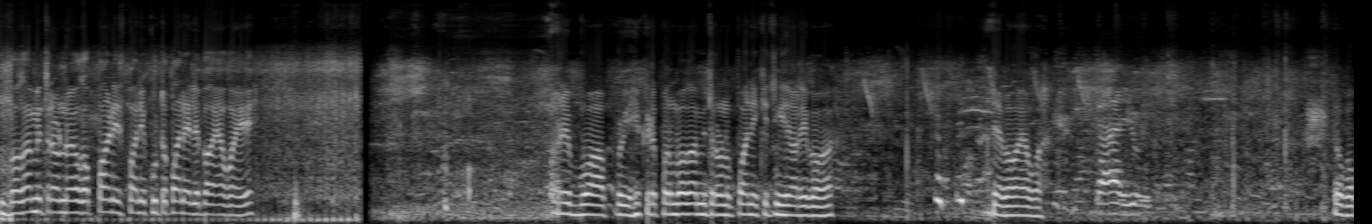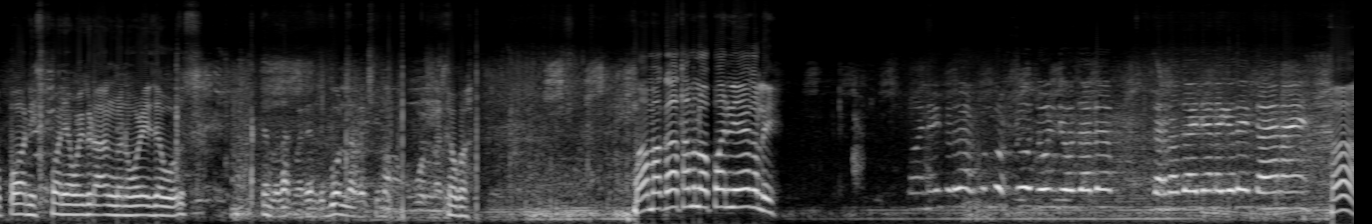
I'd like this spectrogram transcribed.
बघा मित्रांनो हे बघा पाणीच पाणी कुठं पाणी आले बघा हे हे. अरे बापरे इकडे पण बघा मित्रांनो पाणी किती आले बघा. हे बघा हे बघा. हे बघा पाणीच पाणी बघा इकडं अंगणवाडी जवळच. बोलणार हे मामा का थांबला पाणी नाही आले पाणी इकडे अडकून बसलो दोन दिवस झालं घरला जायला नाही गेले काय नाही. हां.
